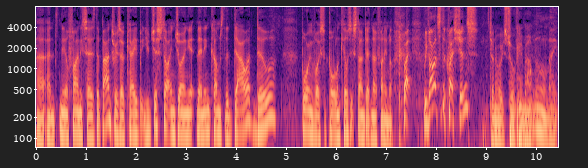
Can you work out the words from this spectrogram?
Uh, and Neil finally says the banter is okay, but you just start enjoying it. Then in comes the dour, doer, boring voice of Paul and kills it stone dead. No funny meal. Right, we've answered the questions. Don't know what you're talking about. Oh, mate.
